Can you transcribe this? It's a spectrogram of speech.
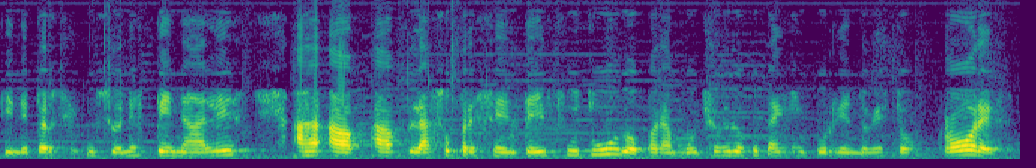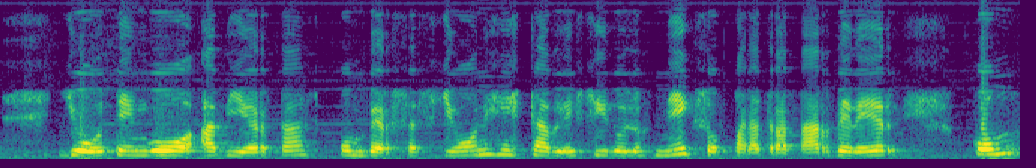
tiene persecuciones penales a, plazo presente y futuro para muchos de los que están incurriendo en estos errores. Yo tengo abiertas conversaciones, establecido los nexos para tratar de ver cómo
